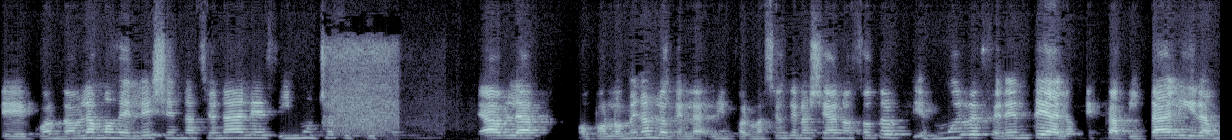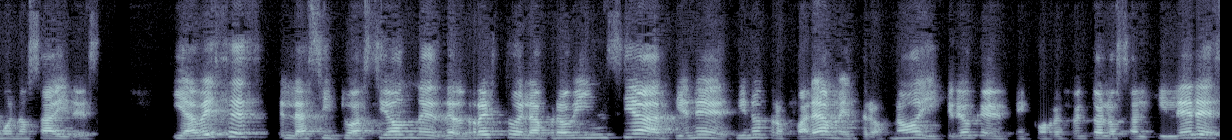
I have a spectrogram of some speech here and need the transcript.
eh, cuando hablamos de leyes nacionales y muchos se habla, o por lo menos lo que la, información que nos llega a nosotros es muy referente a lo que es capital y Gran Buenos Aires y a veces la situación del resto de la provincia tiene, tiene otros parámetros, ¿no? Y creo que, con respecto a los alquileres,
